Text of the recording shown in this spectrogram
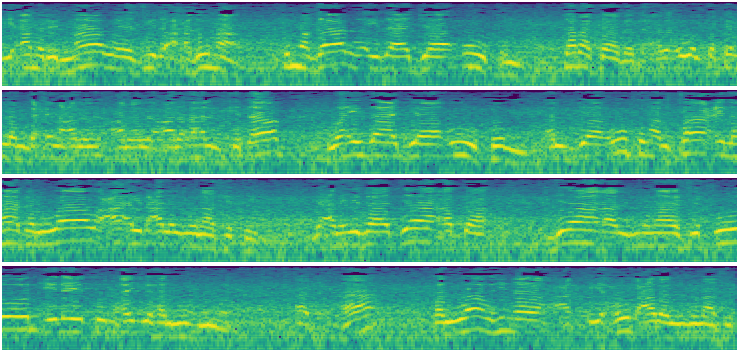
في أمر ما ويزيد أحدهما. ثم قال وإذا جاءوكم ترك هذا أول تكلم دحين على على على أهل الكتاب. وإذا جاءوكم الجاءوكم الفاعل هذا الواو عائد على المنافقين. يعني إذا جاءك جاء المنافقون إليكم أيها المؤمنون. ها؟ فالواو هنا يعود على المنافقين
